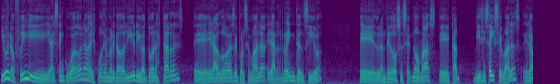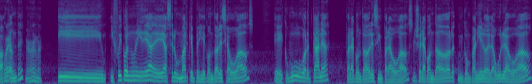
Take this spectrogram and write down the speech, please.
Y bueno, fui a esa incubadora después de Mercado Libre, iba todas las tardes, eh, era dos veces por semana, era re intensiva, eh, durante 12, se- no más, eh, ca- 16 semanas, era Bueno, bastante. no, no. Y, y fui con una idea de hacer un marketplace de contadores y abogados, eh, como un Workana para contadores y para abogados. Yo era contador, mi compañero de laburo era abogado.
